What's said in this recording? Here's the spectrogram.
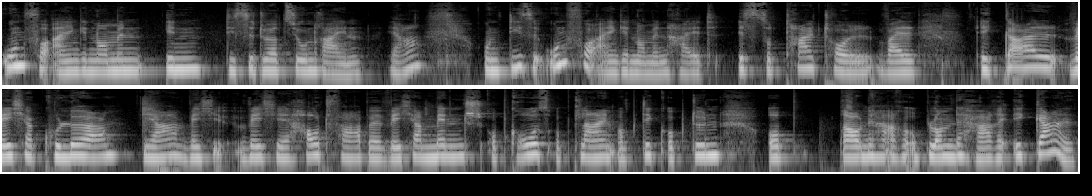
unvoreingenommen in die Situation rein, ja? Und diese Unvoreingenommenheit ist total toll, weil egal welcher Couleur, ja, welche, welche Hautfarbe, welcher Mensch, ob groß, ob klein, ob dick, ob dünn, ob braune Haare, ob blonde Haare, egal,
